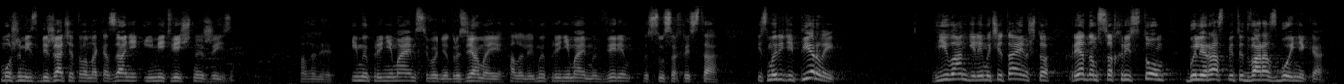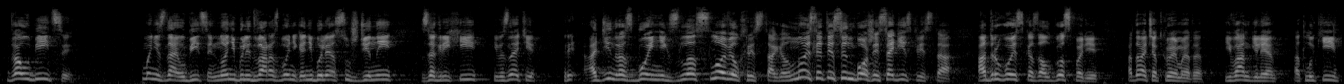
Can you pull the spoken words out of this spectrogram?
можем избежать этого наказания и иметь вечную жизнь. Аллилуйя. И мы принимаем сегодня, друзья мои, аллилуйя, мы принимаем, мы верим в Иисуса Христа. И смотрите, первый, в Евангелии мы читаем, что рядом со Христом были распяты два разбойника, два убийцы. мы не знаем, убийцами, но они были два разбойника, они были осуждены за грехи. И вы знаете, один разбойник злословил Христа, говорил, ну если ты Сын Божий, садись с креста. А другой сказал, Господи, а давайте откроем это. Евангелие от Луки,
